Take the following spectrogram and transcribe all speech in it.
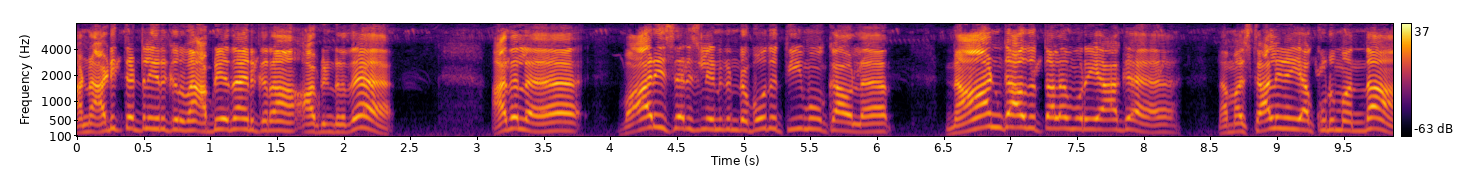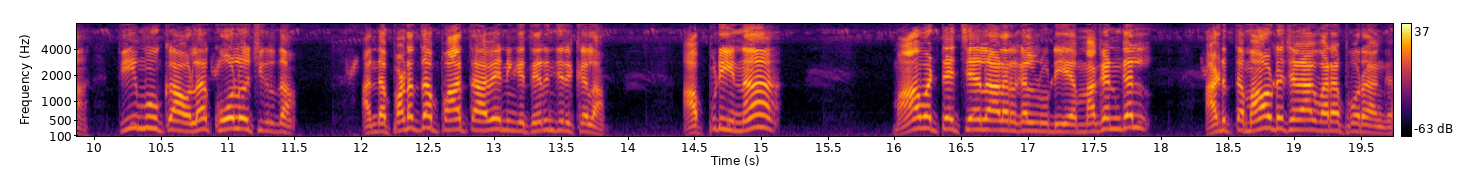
ஆனால் அடித்தட்டில் இருக்கிறவன் அப்படியே தான் இருக்கிறான் அப்படின்றத அதில் வாரிசு அரசியல் என்கின்ற போது திமுகவில் நான்காவது தலைமுறையாக நம்ம ஸ்டாலின் ஐயா குடும்பம் தான் திமுகவில் கோல் வச்சுக்கிறதான் அந்த படத்தை பார்த்தாவே நீங்கள் தெரிஞ்சிருக்கலாம். அப்படின்னா மாவட்ட செயலாளர்களுடைய மகன்கள் அடுத்த மாவட்ட செயலாளர் வர போகிறாங்க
